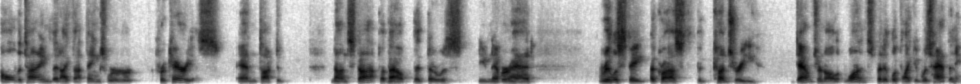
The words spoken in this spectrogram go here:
all the time that I thought things were precarious and talked to nonstop about that there was, you never had real estate across the country downturn all at once, but it looked like it was happening.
